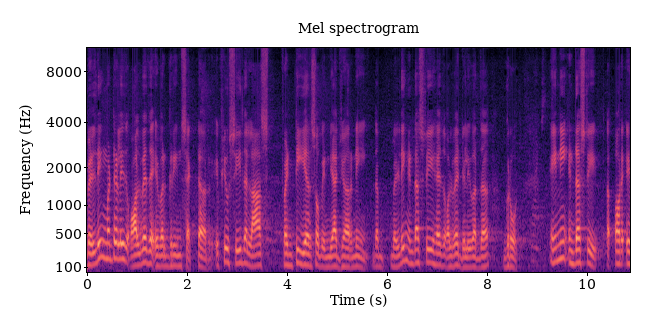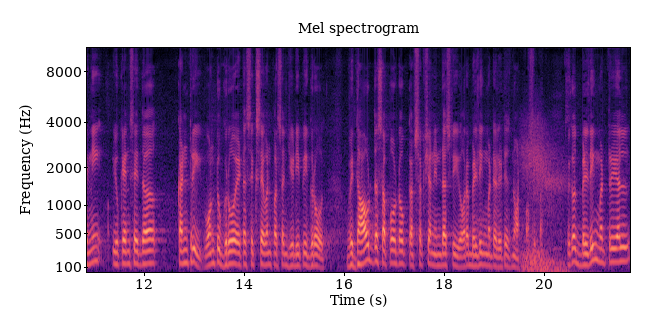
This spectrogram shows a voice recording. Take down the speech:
building material is always the evergreen sector. If you see the last 20 years of India journey, the building industry has always delivered the growth. Any industry uh, or any, you can say the country want to grow at a 6-7% GDP growth without the support of construction industry or a building material, it is not possible. Because building material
